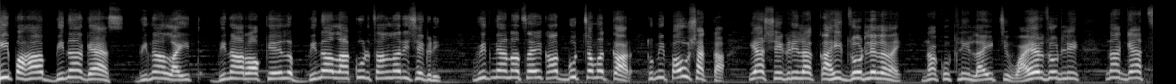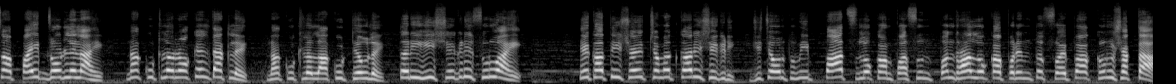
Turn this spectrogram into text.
ही पहा बिना गॅस बिना लाइट बिना रॉकेल बिना लाकूड चालणारी शेगडी. विज्ञानाचा एक अद्भुत चमत्कार. तुम्ही पाहू शकता या शेगडीला काही जोडलेलं नाही. ना कुठली लाईटची वायर जोडली ना गॅसचा पाईप जोडलेला आहे ना कुठलं रॉकेल टाकलंय ना कुठलं लाकूड ठेवलंय तरी ही शेगडी सुरू आहे. एक अतिशय चमत्कारी शेगडी जिच्यावर तुम्ही पाच लोकांपासून पंधरा लोकांपर्यंत स्वयंपाक करू शकता.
